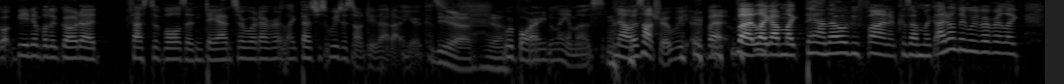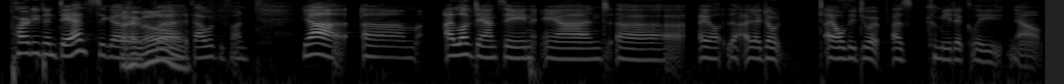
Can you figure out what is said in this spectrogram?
go, being able to go to festivals and dance or whatever. Like that's just we just don't do that out here because Yeah, yeah. we're boring lamos. No, it's not true. We, but but like I'm like damn that would be fun because I'm like I don't think we've ever like partied and danced together. I know. But that would be fun. Yeah. Um. I love dancing and uh I I don't I only do it as comedically now.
